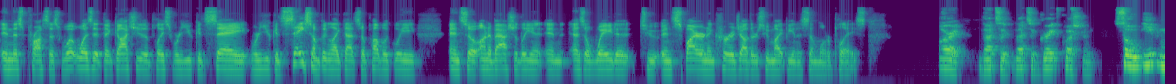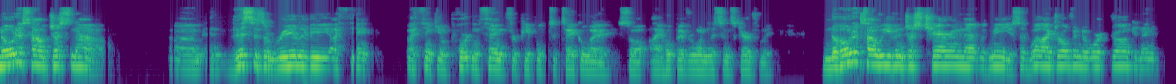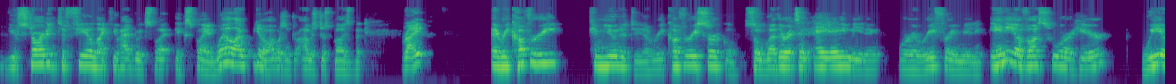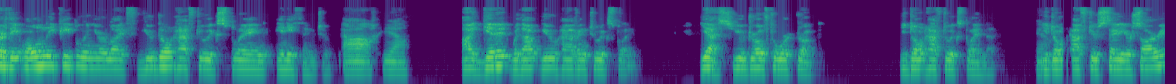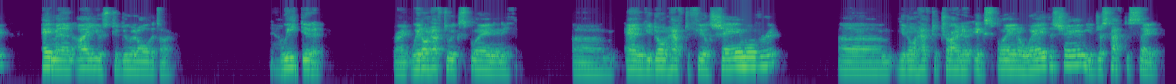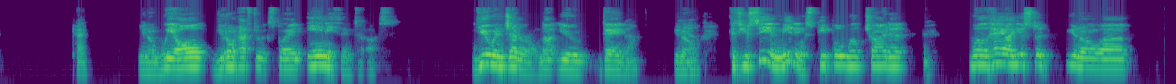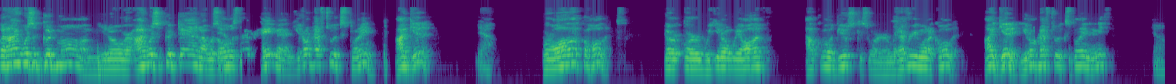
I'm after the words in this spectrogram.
in this process? What was it that got you to the place where you could say where you could say something like that so publicly and so unabashedly and, and as a way to to inspire and encourage others who might be in a similar place? All right, that's a that's a great question. So notice how just now, um, and this is a really I think I think, important thing for people to take away. So I hope everyone listens carefully. Notice how even just sharing that with me, you said, "Well, I drove into work drunk," and then you started to feel like you had to explain. Explain. Well, I, you know, I wasn't. I was just buzzed, but right. A recovery community, a recovery circle. So whether it's an AA meeting or a reframe meeting, any of us who are here, we are the only people in your life you don't have to explain anything to. Ah, yeah. I get it without you having to explain. Yes, you drove to work drunk. You don't have to explain that. Yeah. You don't have to say you're sorry. Hey, man, I used to do it all the time. Yeah. We get it, right? We don't have to explain anything. Um, and you don't have to feel shame over it. Um, you don't have to try to explain away the shame. You just have to say it. Okay. You know, we all, you don't have to explain anything to us you in general, not you, Dana. Yeah. You know, because yeah. you see in meetings, people will try to, well, hey, I used to, you know, uh, but I was a good mom, you know, or I was a good dad. I was yeah. always there. Hey, man, you don't have to explain. I get it. Yeah. We're all alcoholics, or, or we, you know, we all have alcohol abuse disorder, or whatever you want to call it. I get it. You don't have to explain anything. Yeah.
